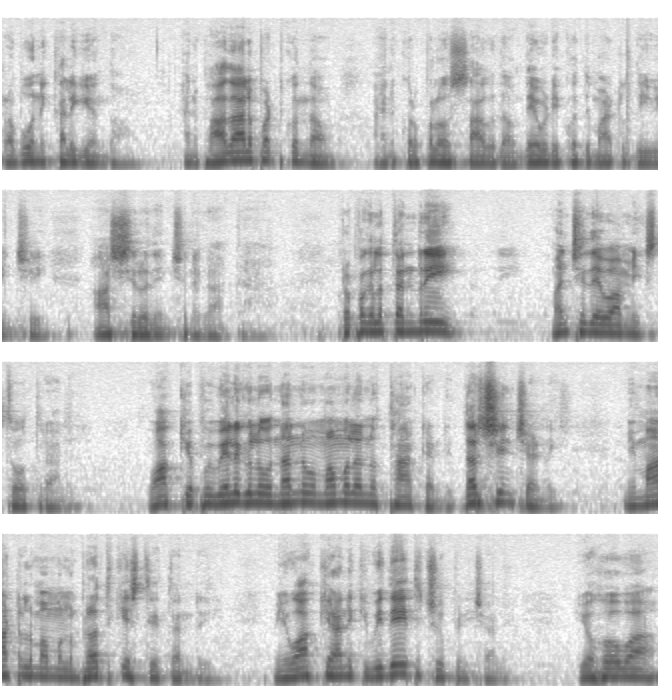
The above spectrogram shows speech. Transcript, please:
ప్రభువుని కలిగి ఉందాం. ఆయన పాదాలు పట్టుకుందాం. ఆయన కృపలో సాగుదాం. దేవుడి కొద్ది మాటలు దీవించి ఆశీర్వదించునుగాక. కృపగల తండ్రి మంచిదేవా మీకు స్తోత్రాలు. వాక్యపు వెలుగులో నన్ను మమ్మలను తాకండి. దర్శించండి. మీ మాటలు మమ్మల్ని బ్రతికిస్తే తండ్రి. మీ వాక్యానికి విధేయత చూపించాలి. యహోవా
